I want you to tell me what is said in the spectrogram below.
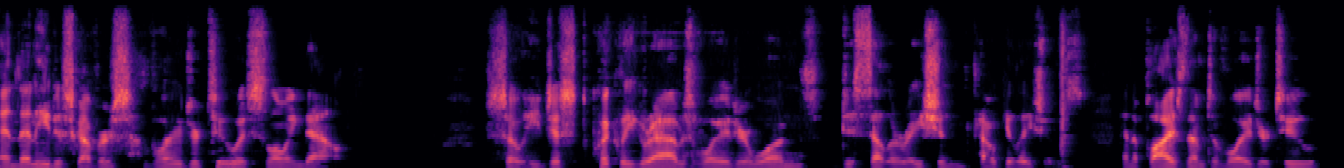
And then he discovers Voyager 2 is slowing down. So he just quickly grabs Voyager 1's deceleration calculations and applies them to Voyager 2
